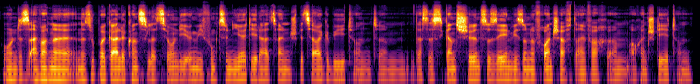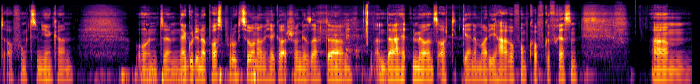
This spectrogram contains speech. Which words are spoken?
und es ist einfach eine, eine super geile Konstellation, die irgendwie funktioniert. Jeder hat sein Spezialgebiet und ähm, das ist ganz schön zu sehen, wie so eine Freundschaft einfach ähm, auch entsteht und auch funktionieren kann. Und ähm, na gut, in der Postproduktion habe ich ja gerade schon gesagt, da, da hätten wir uns auch die, gerne mal die Haare vom Kopf gefressen. Ähm,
